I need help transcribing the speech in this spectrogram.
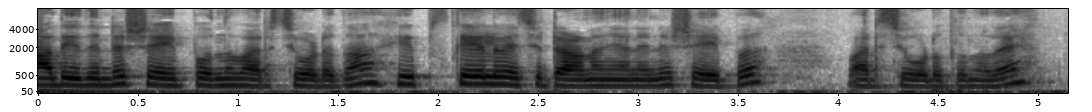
ആദ്യം ഇതിന്റെ ഷേപ്പ് ഒന്ന് വരച്ച് കൊടുക്കാം. ഹിപ്പ് സ്കെയിൽ വെച്ചിട്ടാണ് ഞാൻ ഇതിന്റെ ഷേപ്പ് വരച്ചു കൊടുക്കുന്നത്.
